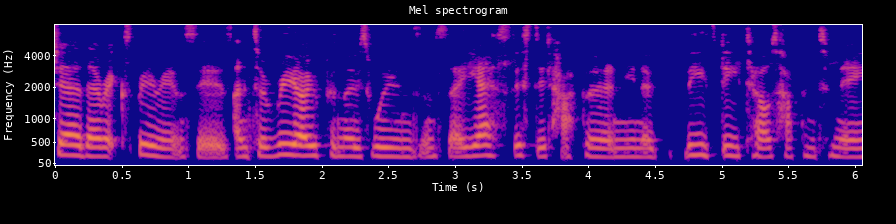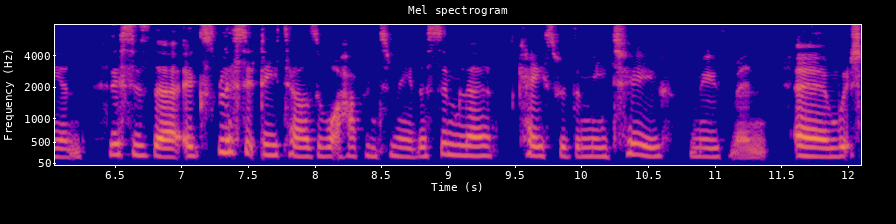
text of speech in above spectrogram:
share their experiences and to reopen those wounds and say yes this did happen you know these details happened to me and this is the explicit details of what happened to me. The similar case with the me too movement um, which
